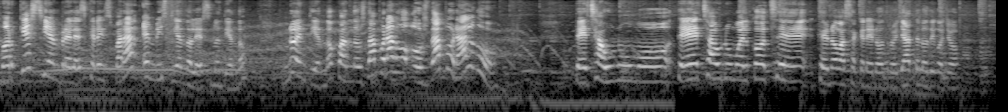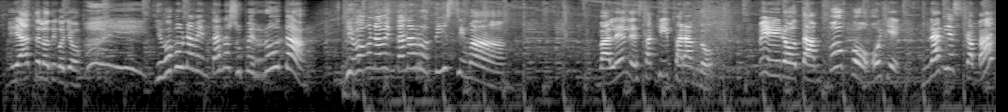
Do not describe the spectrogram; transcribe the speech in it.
¿Por qué siempre les queréis parar embistiéndoles? No entiendo. No entiendo, cuando os da por algo, os da por algo. Te echa un humo, te echa un humo el coche Que no vas a querer otro, ya te lo digo yo. Ya te lo digo yo. Llevaba una ventana súper rota. Llevaba una ventana rotísima ¿vale? Le está aquí parando. Pero tampoco, oye, nadie es capaz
